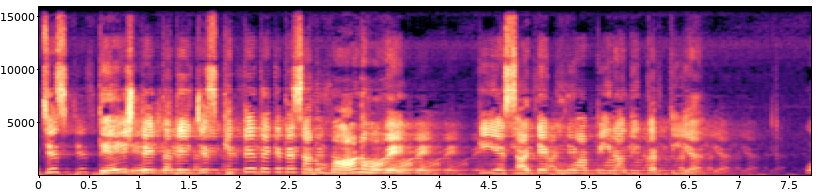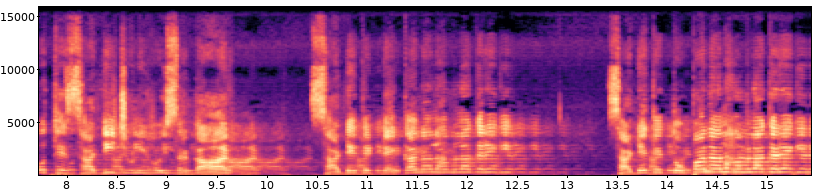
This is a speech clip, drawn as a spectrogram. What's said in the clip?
ਜਿਸ ਦੇਸ਼ ਤੇ ਕਦੇ, ਜਿਸ ਖਿੱਤੇ ਤੇ ਕਿਤੇ ਸਾਨੂੰ ਮਾਣ ਹੋਵੇ ਕਿ ਇਹ ਸਾਡੇ ਗੁਰੂਆਂ ਪੀਰਾਂ ਦੀ ਧਰਤੀ ਹੈ। ਉੱਥੇ ਸਾਡੀ ਚੁਣੀ ਹੋਈ ਸਰਕਾਰ ਸਾਡੇ ਤੇ ਟੈਂਕਾਂ ਨਾਲ ਹਮਲਾ ਕਰੇਗੀ, ਸਾਡੇ ਤੇ ਤੋਪਾਂ ਨਾਲ ਹਮਲਾ ਕਰੇਗੀ,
